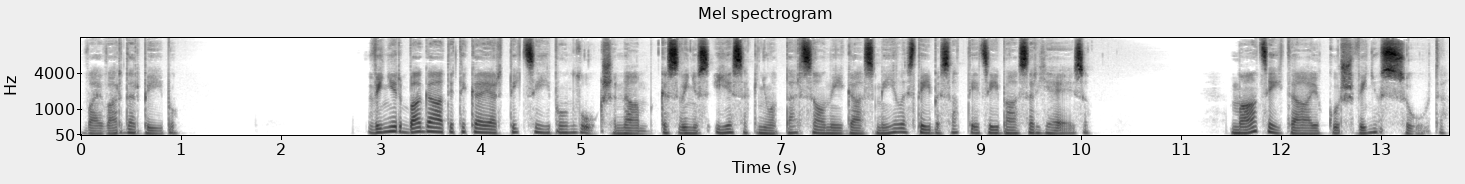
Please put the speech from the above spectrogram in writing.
vai vardarbību. Viņi ir bagāti tikai ar ticību un lūgšanām, kas viņus iesakņo personīgās mīlestības attiecībās ar Jēzu mācītāju, kurš viņus sūta.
